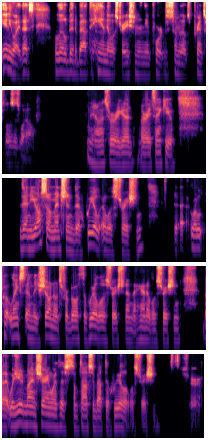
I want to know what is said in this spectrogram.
anyway, that's a little bit about the hand illustration and the importance of some of those principles as well. Yeah, that's very good, Larry. Thank you. Then you also mentioned the wheel illustration. Uh, we'll put links in the show notes for both the wheel illustration and the hand illustration. But would you mind sharing with us some thoughts about the wheel illustration? Sure.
